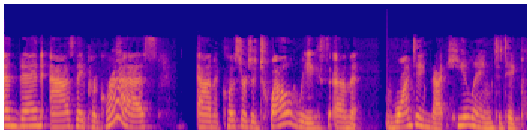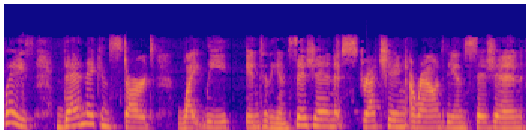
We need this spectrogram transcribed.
And then as they progress, um, closer to 12 weeks, um, wanting that healing to take place, then they can start lightly into the incision, stretching around the incision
